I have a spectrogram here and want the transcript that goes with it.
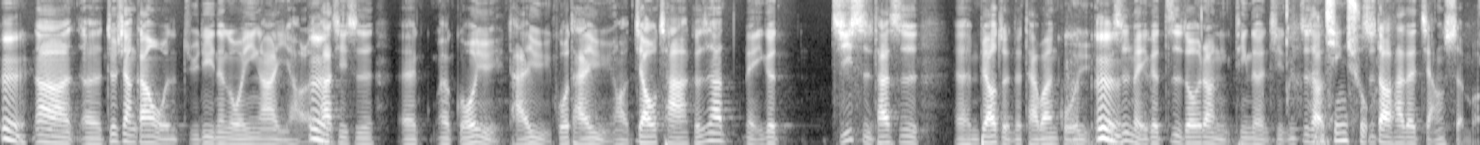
嗯，那呃，就像刚刚我举例那个文英阿姨好了，她其实。呃呃，国语、台语、国台语哈交叉，可是她每一个，即使她是呃很标准的台湾国语，可是每一个字都让你听得很清，楚至少清楚知道他在讲什么。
